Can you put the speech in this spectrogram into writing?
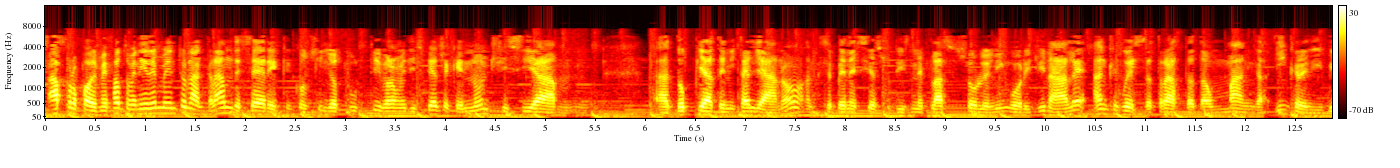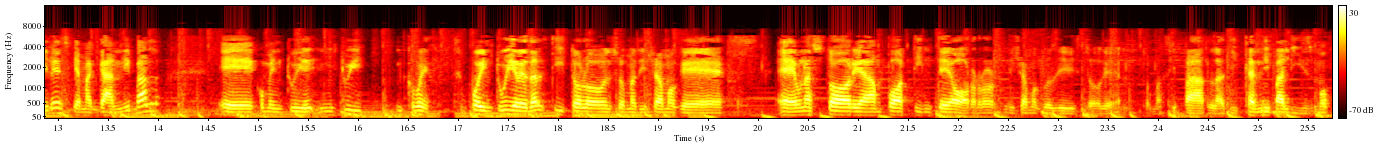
a, proposito, mi è fatto venire in mente una grande serie che consiglio a tutti, però mi dispiace che non ci sia doppiata in italiano, anche sebbene sia su Disney Plus solo in lingua originale. Anche questa tratta da un manga incredibile, si chiama Gannibal. E come, intui, intui, come si può intuire dal titolo, insomma, diciamo che è una storia un po' a tinte horror, diciamo così, visto che insomma, si parla di cannibalismo.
